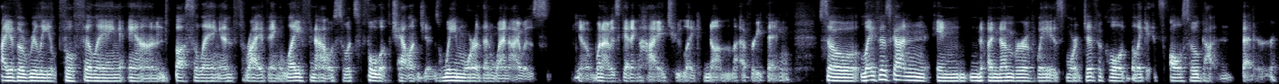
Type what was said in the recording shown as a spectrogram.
I have a really fulfilling and bustling and thriving life now, so it's full of challenges, way more than when I was you know when i was getting high to like numb everything. So life has gotten in a number of ways more difficult but like it's also gotten better.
